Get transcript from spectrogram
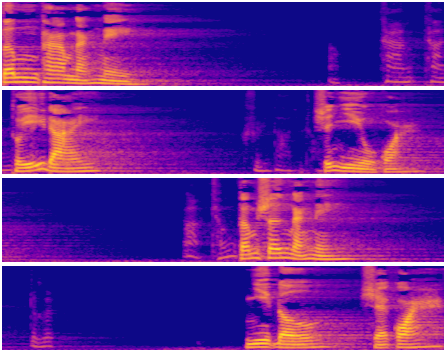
Tâm tham nặng nề, Thủy đại Sẽ nhiều quá. Tâm sơn nặng nề, Nhiệt độ sẽ quá.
